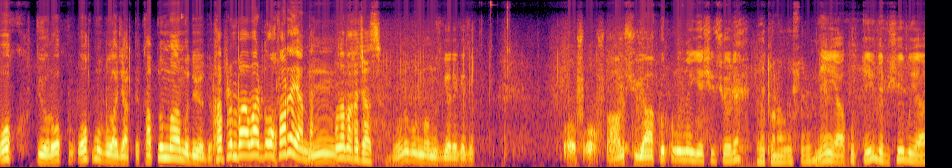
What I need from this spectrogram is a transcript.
ok diyor. Ok, ok mu bulacaktı? Kaplumbağa mı diyordu? Kaplumbağa var bir de ok var da yanında. Hmm. Ona bakacağız. Onu bulmamız gerekecek. Of of. Abi şu yakut mu ne yeşil şöyle? Evet ona gösteriyorum. Ne yakut değil de bir şey bu ya.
